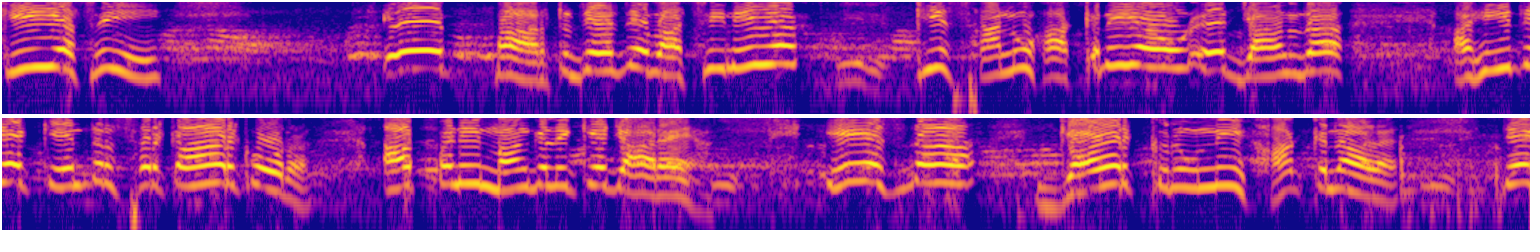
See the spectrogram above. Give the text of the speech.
ਕੀ ਅਸੀਂ ਇਹ ਭਾਰਤ ਦੇਸ਼ ਦੇ ਵਾਸੀ ਨਹੀਂ ਆ। ਕੀ ਸਾਨੂੰ ਹੱਕ ਨਹੀਂ ਆਉਣ ਇਹ ਜਾਣ ਦਾ? ਅਸੀਂ ਤੇ ਕੇਂਦਰ ਸਰਕਾਰ ਕੋਲ ਆਪਣੀ ਮੰਗ ਲੈ ਕੇ ਜਾ ਰਹੇ ਹਾਂ। ਇਸ ਦਾ ਗੈਰ ਕਾਨੂੰਨੀ ਹੱਕ ਨਾਲ ਤੇ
